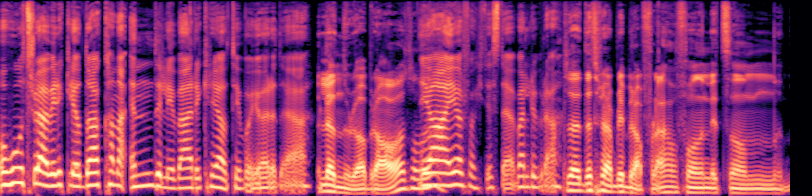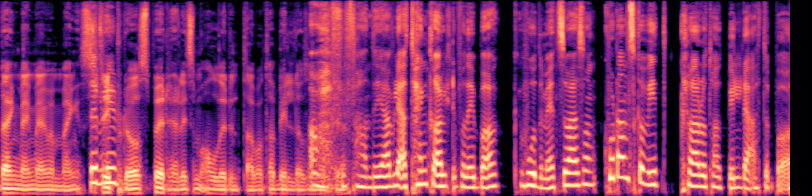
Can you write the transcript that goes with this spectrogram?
Og hun tror jeg virkelig, og da kan jeg endelig være kreativ og gjøre det. Lønner du deg bra? Sånn. Ja, jeg gjør faktisk det. Veldig bra. Det, det tror jeg blir bra for deg. Å få en litt sånn bang, bang, bang. bang. Så blir- slipper du å spørre liksom alle rundt deg om å ta bilde og sånn. Åh, for faen, det er jævlig. Jeg tenker alltid på det i bakhodet mitt. Så er jeg sånn, hvordan skal vi klare å ta et bilde etterpå?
